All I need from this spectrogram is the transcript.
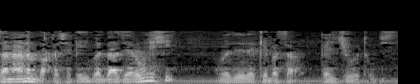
زنانم د قصه کوي بدا زرونی شي وزیر کې بسا کوي چې وته شي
